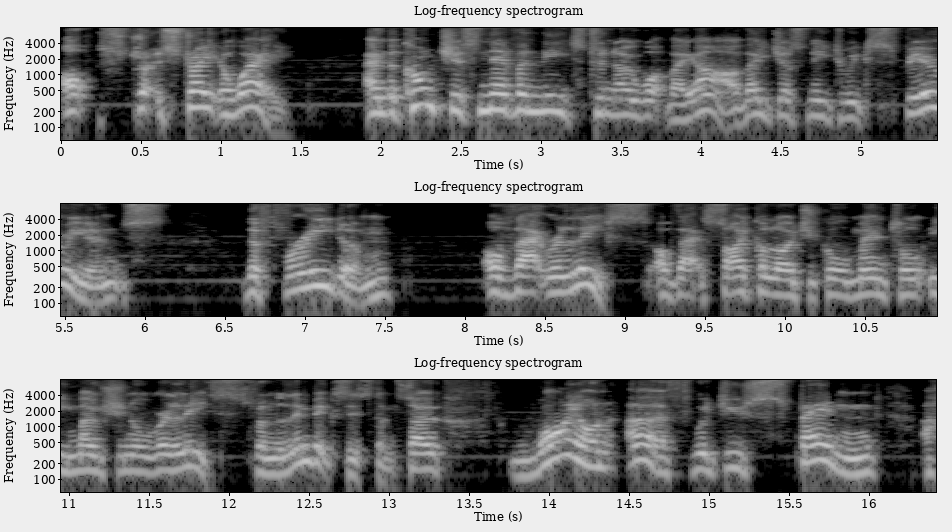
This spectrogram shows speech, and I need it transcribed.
up st straight away. And the conscious never needs to know what they are. They just need to experience the freedom of that release, of that psychological, mental, emotional release from the limbic system. So why on earth would you spend a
